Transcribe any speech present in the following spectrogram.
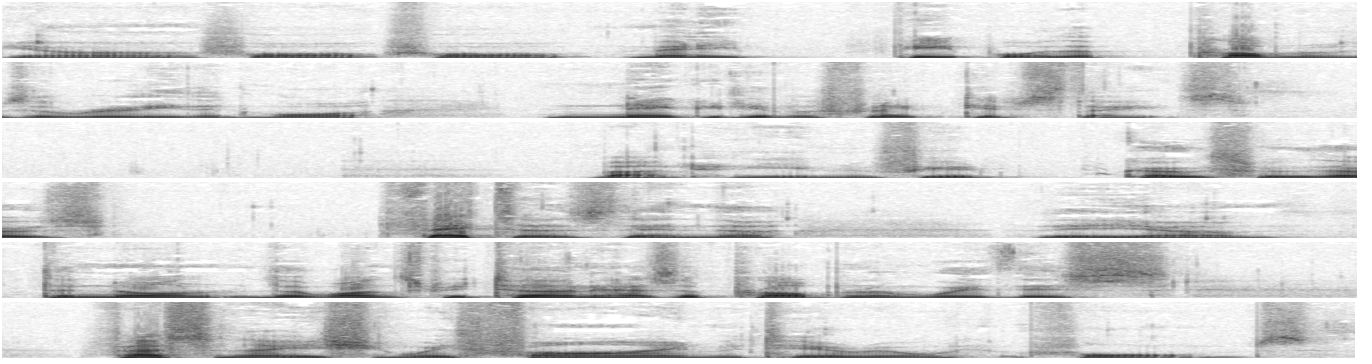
you know, for for many people, the problems are really the more negative, afflictive states. But even if you go through those fetters, then the the um, the non the once return has a problem with this fascination with fine material forms.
